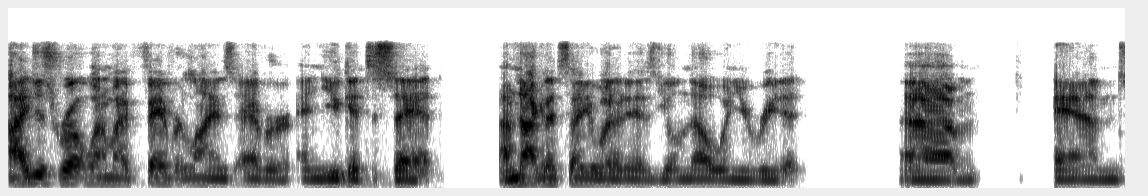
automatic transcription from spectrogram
"I just wrote one of my favorite lines ever, and you get to say it. I'm not going to tell you what it is. You'll know when you read it." Um, and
